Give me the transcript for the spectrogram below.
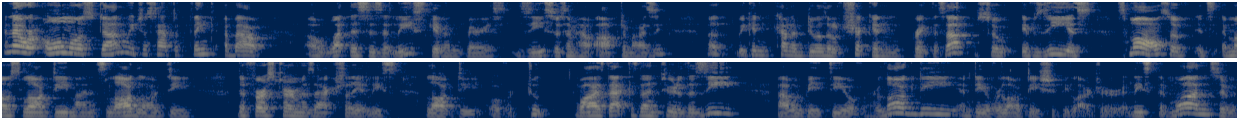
And now we're almost done. We just have to think about uh, what this is at least given various z, so somehow optimizing. But we can kind of do a little trick and break this up. So if z is small, so if it's at most log d minus log log d, the first term is actually at least log d over 2. Why is that? Because then 2 to the z uh, would be d over log d, and d over log d should be larger at least than 1, so we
